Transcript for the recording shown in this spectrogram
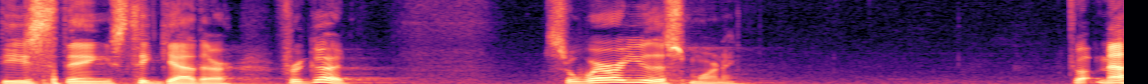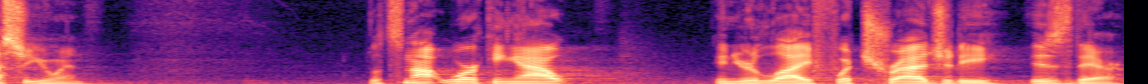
these things together for good. So, where are you this morning? What mess are you in? What's not working out in your life? What tragedy is there?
